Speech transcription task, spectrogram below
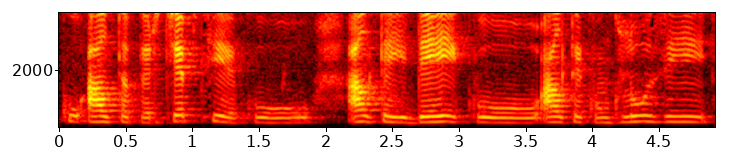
cu altă percepție, cu alte idei, cu alte concluzii.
